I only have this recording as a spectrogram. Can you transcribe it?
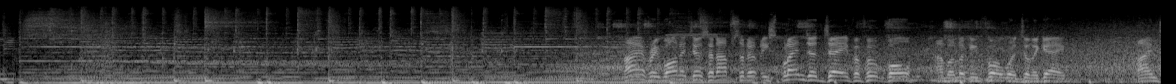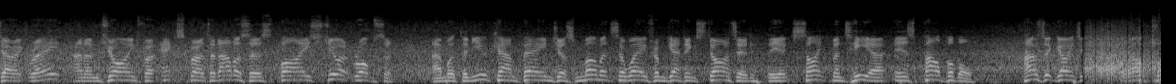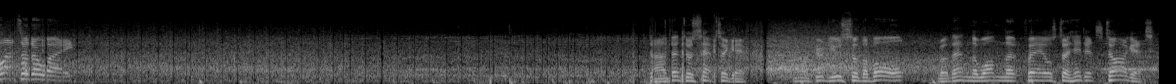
Please. Hi everyone, it is an absolutely splendid day for football and we're looking forward to the game. I'm Derek Rae and I'm joined for expert analysis by Stuart Robson. And with the new campaign just moments away from getting started, the excitement here is palpable. How's it going to... Well, clattered away. And intercepting it. Well, good use of the ball, but then the one that fails to hit its target.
